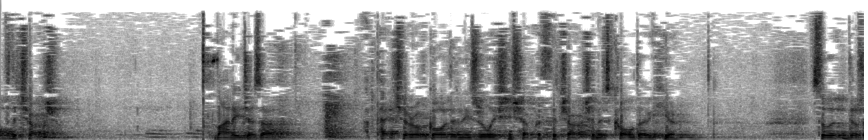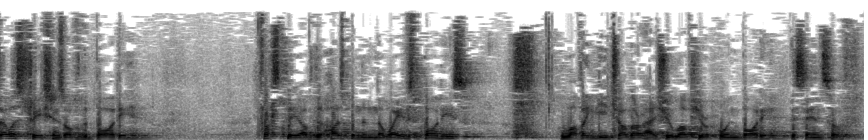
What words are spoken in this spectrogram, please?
of the church. Marriage is a, a picture of God and his relationship with the church, and it's called out here. So there's illustrations of the body. Firstly, of the husband and the wife's bodies, loving each other as you love your own body, the sense of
